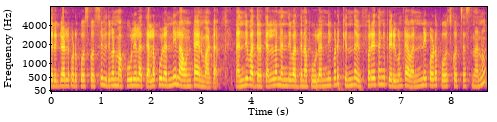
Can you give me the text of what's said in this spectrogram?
చెరుకుగడలు కూడా కోసుకొస్తే ఇదిగోండి మా పూలు ఇలా తెల్ల పూలన్నీ ఇలా ఉంటాయన్నమాట. నందివర్ధన తెల్ల నందివర్ధన పూలన్నీ కూడా కింద విపరీతంగా పెరుగుంటాయి. అవన్నీ కూడా కోసుకొచ్చేస్తున్నాను.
